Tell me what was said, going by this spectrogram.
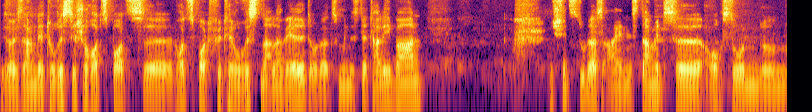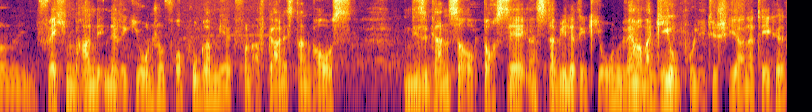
wie soll ich sagen, der touristische Hotspots, äh, Hotspot für Terroristen aller Welt oder zumindest der Taliban. Wie schätzt du das ein? Ist damit äh, auch so ein, ein, Flächenbrand in der Region schon vorprogrammiert, von Afghanistan raus in diese ganze auch doch sehr instabile Region? Wären wir mal geopolitisch hier an der Theke?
